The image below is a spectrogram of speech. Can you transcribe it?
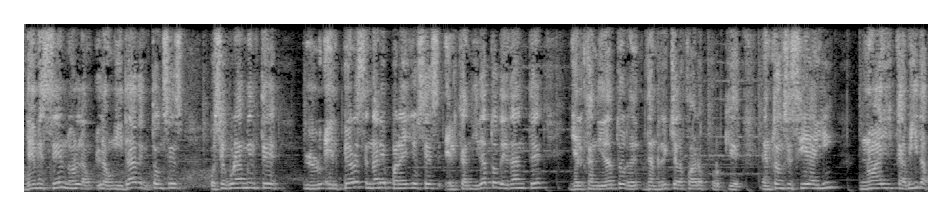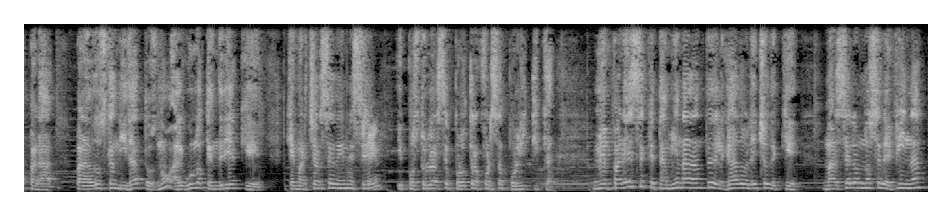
DMC, ¿no? La, unidad. Entonces, pues seguramente el peor escenario para ellos es el candidato de Dante y el candidato de, Enrique Alfaro, porque entonces sí ahí no hay cabida para, para dos candidatos, ¿no? Alguno tendría que, que marcharse de MC y postularse por otra fuerza política. Me parece que también a Dante Delgado el hecho de que Marcelo no se defina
